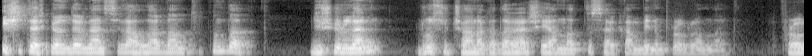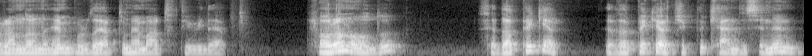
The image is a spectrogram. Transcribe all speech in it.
İşite gönderilen silahlardan tutun da düşürülen Rus uçağına kadar her şeyi anlattı Serkan benim programlarda. Programlarını hem burada yaptım hem Artı TV'de yaptım. Sonra ne oldu? Sedat Peker. Sedat Peker çıktı kendisinin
